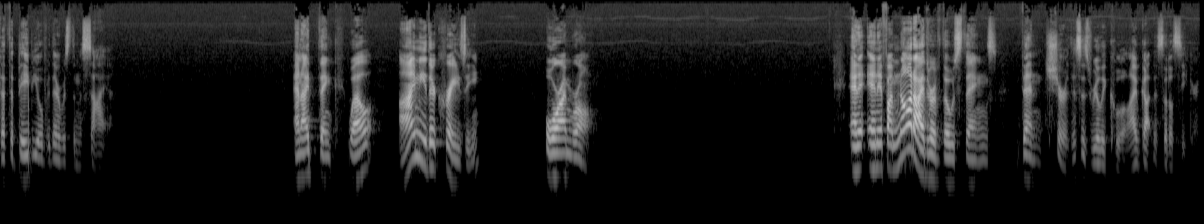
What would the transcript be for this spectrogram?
that the baby over there was the Messiah. And I'd think, well, I'm either crazy or I'm wrong. And, and if I'm not either of those things, then sure, this is really cool. I've got this little secret.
